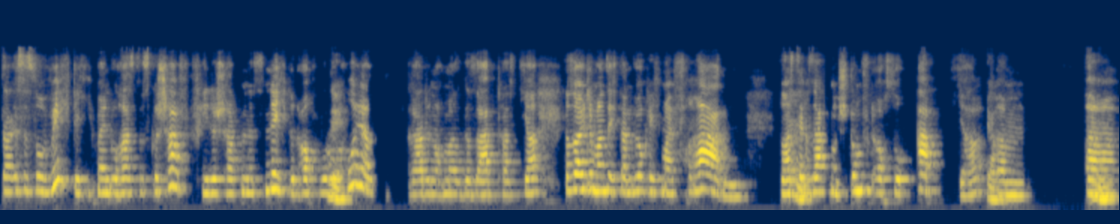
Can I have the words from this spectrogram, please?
da ist es so wichtig. Ich meine, du hast es geschafft. Viele schaffen es nicht. Und auch wo Nee. du vorher gerade noch mal gesagt hast, ja, da sollte man sich dann wirklich mal fragen. Du hast ja Mhm. gesagt, man stumpft auch so ab, ja. Ja. Ähm, Mhm.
